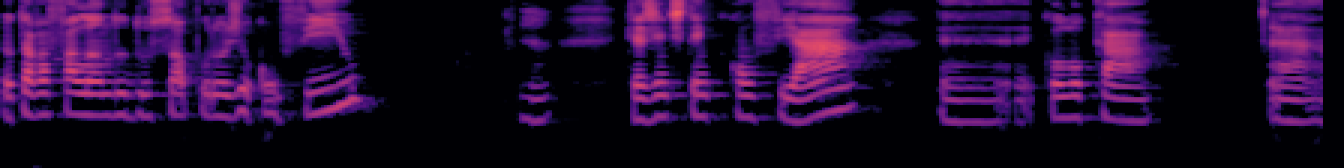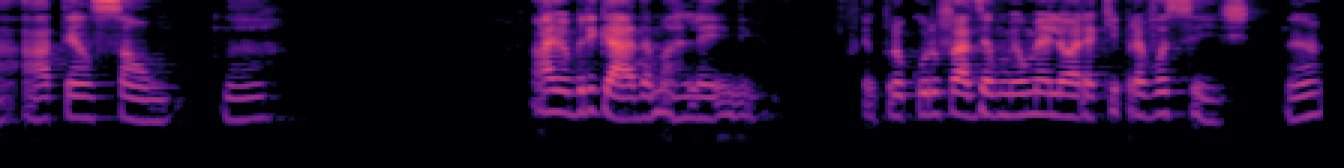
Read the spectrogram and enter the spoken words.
Eu estava falando do só por hoje eu confio, né? que a gente tem que confiar, é, colocar a, a atenção, né? Ai, obrigada, Marlene. Eu procuro fazer o meu melhor aqui para vocês, né?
